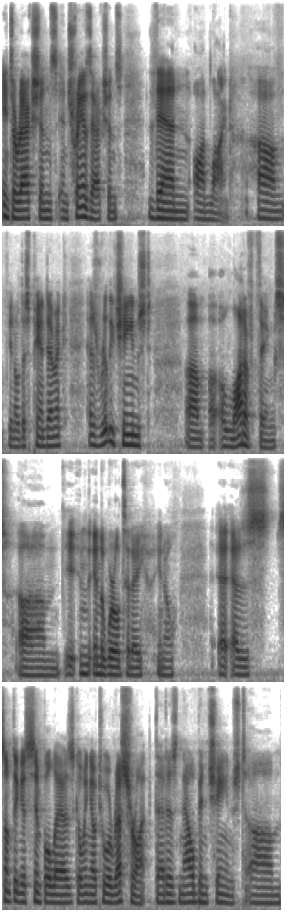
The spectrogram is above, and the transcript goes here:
interactions and transactions than online. Um, you know, this pandemic has really changed um, a, a, lot of things um, in in the world today. You know, as something as simple as going out to a restaurant that has now been changed. Um,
